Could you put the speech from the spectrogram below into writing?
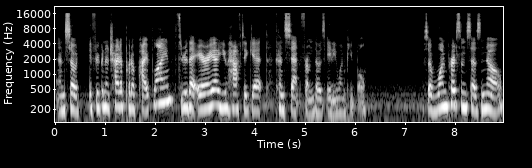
And so if you're going to try to put a pipeline through that area, you have to get consent from those 81 people. So if one person says no,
